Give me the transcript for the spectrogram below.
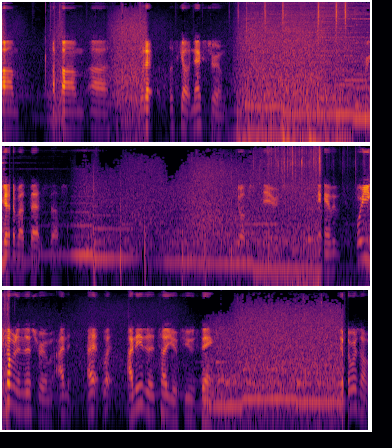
Um, um, uh, what, let's go. Next room. Forget about that stuff. Upstairs. And before you come in this room, I, I, I needed to tell you a few things. There was a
